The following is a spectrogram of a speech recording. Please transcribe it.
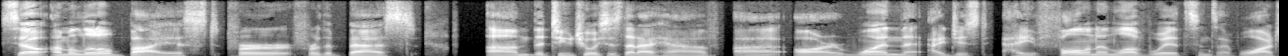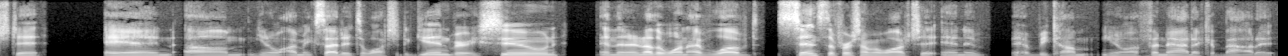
So I'm a little biased for for the best. Um, the two choices that I have uh, are one that I just I have fallen in love with since I've watched it, and um, you know I'm excited to watch it again very soon. And then another one I've loved since the first time I watched it, and have, have become you know a fanatic about it.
